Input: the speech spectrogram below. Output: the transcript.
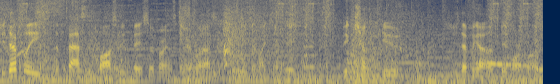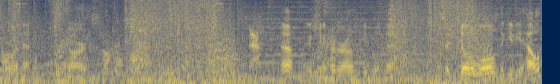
she's definitely the fastest boss we've faced so far in this game. Everyone else has really been like some big, big chunky dude. She's definitely got a bit more hardcore in that regards. Ah, oh, I guess she can hurt her own people with that. Just like kill the wolves, they give you health.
